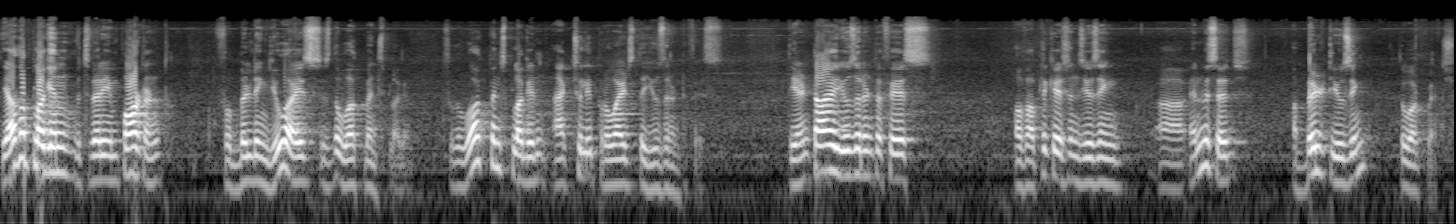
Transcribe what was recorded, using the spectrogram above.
The other plugin which is very important for building UIs is the Workbench plugin. So the Workbench plugin actually provides the user interface. The entire user interface of applications using uh, Envisage are built using the Workbench.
